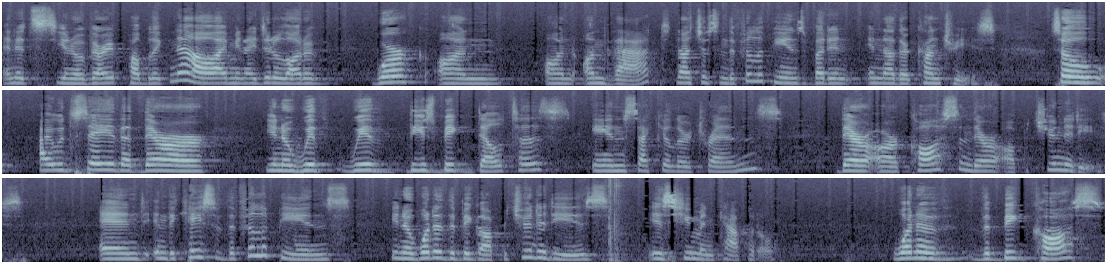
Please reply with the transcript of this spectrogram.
and it's you know very public now, I mean, I did a lot of work on, on, on that, not just in the Philippines, but in, in other countries. So I would say that there are, you know, with, with these big deltas in secular trends, there are costs and there are opportunities. And in the case of the Philippines, you know, one of the big opportunities is human capital. One of the big costs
